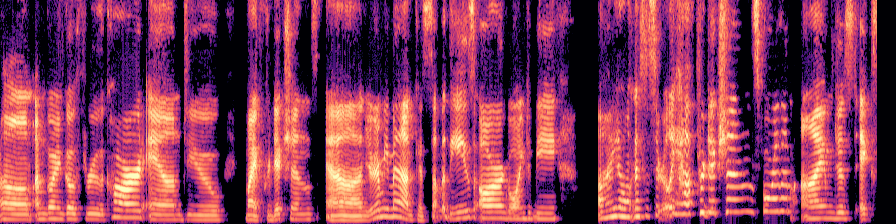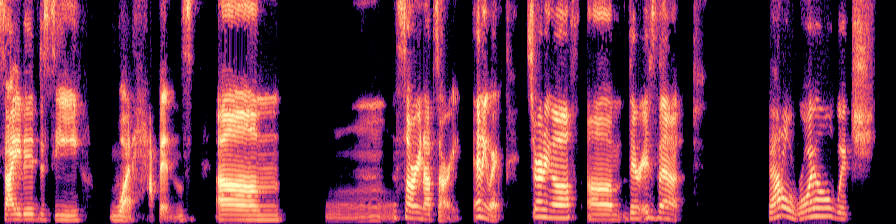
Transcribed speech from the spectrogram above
Um, I'm going to go through the card and do my predictions, and you're gonna be mad because some of these are going to be. I don't necessarily have predictions for them. I'm just excited to see what happens. Um, mm, sorry, not sorry. Anyway, starting off, um, there is that battle royal, which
